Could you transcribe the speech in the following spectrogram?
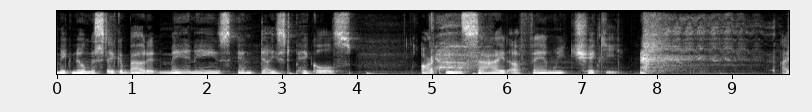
Make no mistake about it, mayonnaise and diced pickles are inside a Famichiki. I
